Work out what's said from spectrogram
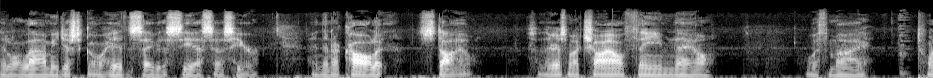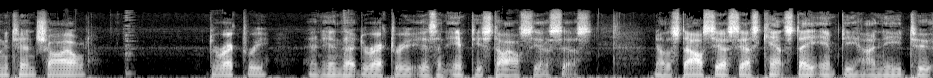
it'll allow me just to go ahead and save it as CSS here. And then I call it style. So there's my child theme now with my 2010 child directory. And in that directory is an empty style CSS now the style CSS can't stay empty. I need to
